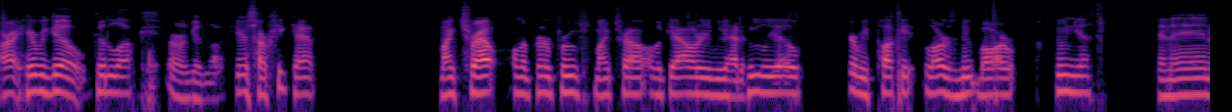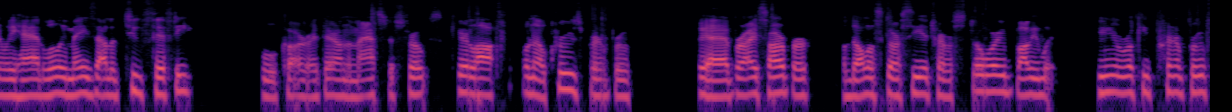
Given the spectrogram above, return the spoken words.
All right, here we go. Good luck, or good luck. Here's our recap. Mike Trout on the printer proof. Mike Trout on the gallery. We had Julio, Kirby Puckett, Lars Nootbaar, Acuna, and then we had Willie Mays out of 250. Cool card right there on the Master Strokes. Kirilloff, oh no, Cruz printer proof. We had Bryce Harper, Adolis Garcia, Trevor Story, Bobby Witt Jr. rookie printer proof.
